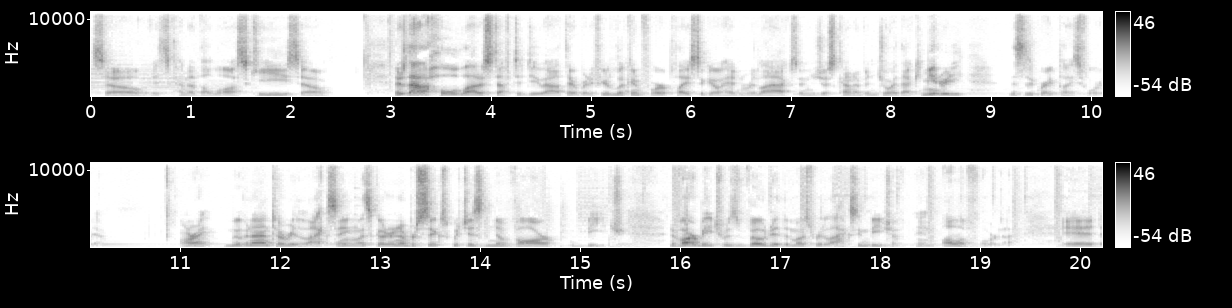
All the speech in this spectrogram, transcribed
So, it's kind of the lost key. So, there's not a whole lot of stuff to do out there, but if you're looking for a place to go ahead and relax and just kind of enjoy that community, this is a great place for you. All right, moving on to relaxing, let's go to number six, which is Navarre Beach. Navarre Beach was voted the most relaxing beach of, in all of Florida. It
